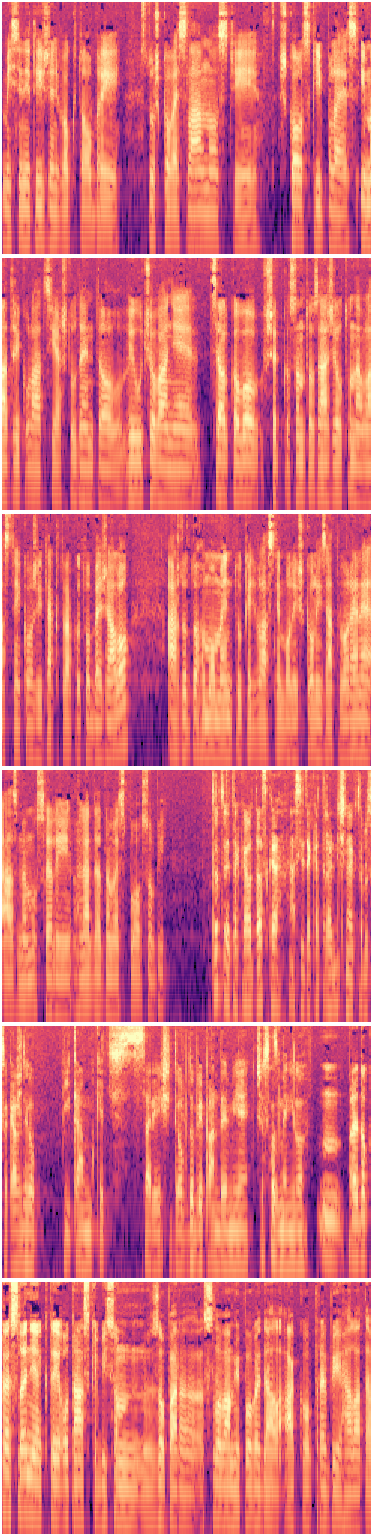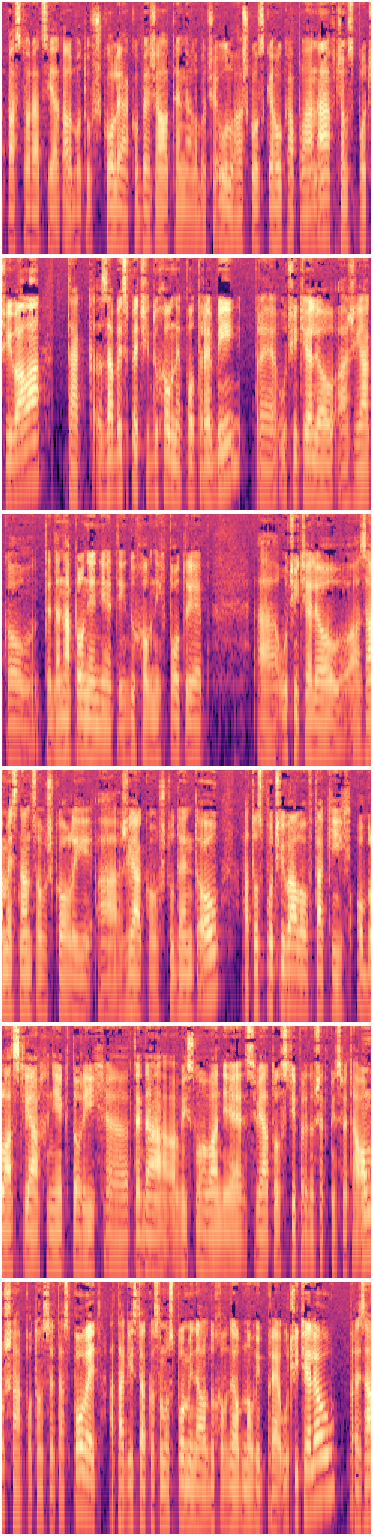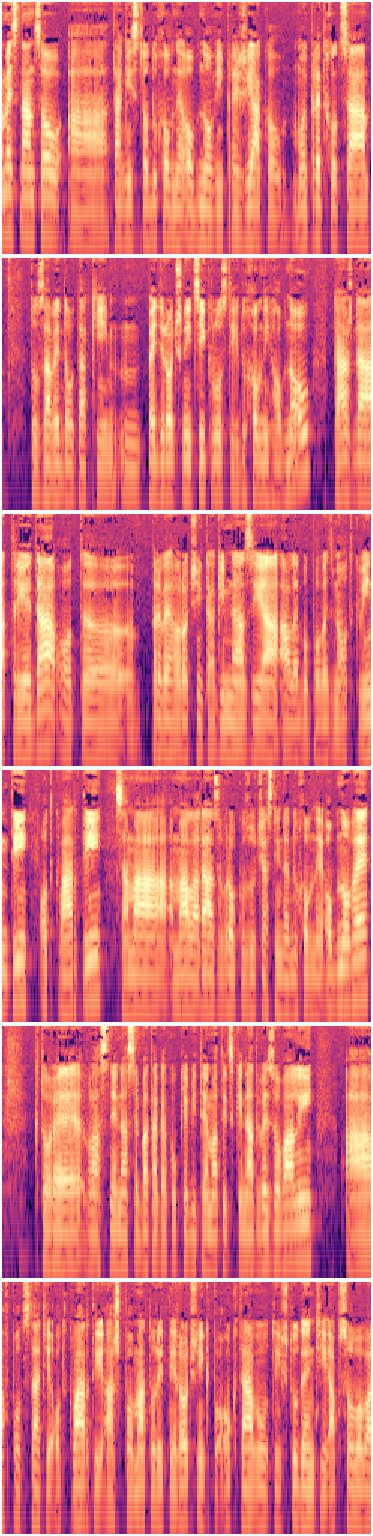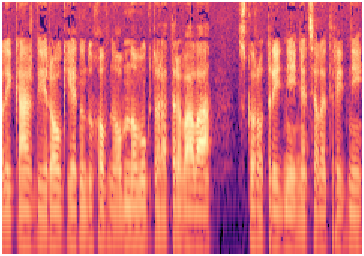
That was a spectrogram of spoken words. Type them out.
misijný týždeň v októbri, stužkové slávnosti, školský ples, imatrikulácia študentov, vyučovanie, celkovo všetko som to zažil tu na vlastnej koži, takto ako to bežalo, až do toho momentu, keď vlastne boli školy zatvorené a sme museli hľadať nové spôsoby. Toto je taká otázka, asi taká tradičná, ktorú sa každého pýtam, keď sa rieši to obdobie pandémie. Čo sa zmenilo? Mm, Pre dokreslenie k tej otázke by som zo pár slovami povedal, ako prebiehala tá pastorácia, alebo tu v škole, ako bežal ten, alebo čo je úloha školského kaplána, v čom spočívala tak zabezpečiť duchovné potreby pre učiteľov a žiakov, teda naplnenie tých duchovných potrieb učiteľov, zamestnancov školy a žiakov, študentov. A to spočívalo v takých oblastiach niektorých, e, teda vysluhovanie sviatosti, predovšetkým Sveta Omša, potom Sveta Spoveď a takisto, ako som už spomínal, duchovné obnovy pre učiteľov, pre zamestnancov a takisto duchovné obnovy pre žiakov. Môj predchodca tu zavedol taký 5-ročný cyklus tých duchovných obnov, každá trieda od e, prvého ročníka gymnázia alebo povedzme od kvinty, od kvarty sa má, mala raz v roku zúčastniť na duchovnej obnove, ktoré vlastne na seba tak ako keby tematicky nadvezovali a v podstate od kvarty až po maturitný ročník, po oktávu, tí študenti absolvovali každý rok jednu duchovnú obnovu, ktorá trvala skoro 3 dní, necelé 3 dní.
